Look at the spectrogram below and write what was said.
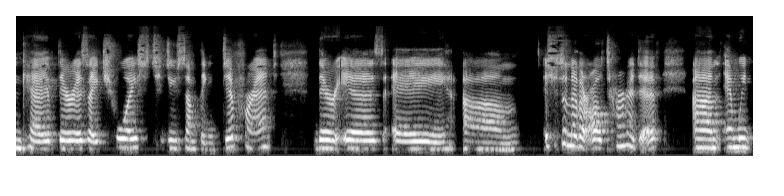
Okay, there is a choice to do something different. There is a um, it's just another alternative. Um, and we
